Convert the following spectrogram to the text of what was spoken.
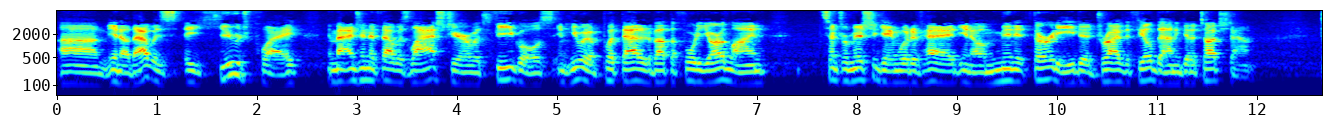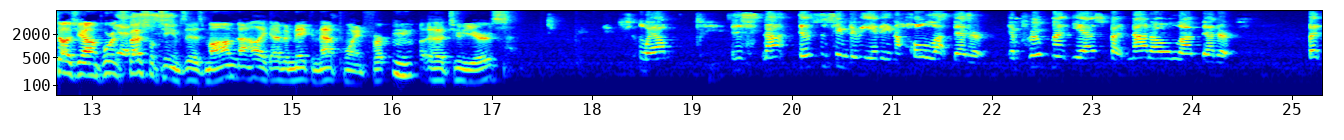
Um, you know, that was a huge play. Imagine if that was last year with Feagles and he would have put that at about the 40 yard line. Central Michigan would have had, you know, a minute 30 to drive the field down and get a touchdown. Tells you how important Yes. special teams is, Mom. Not like I've been making that point for mm, uh, two years. Well, it's not doesn't seem to be getting a whole lot better. Improvement, yes, but not a whole lot better. But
